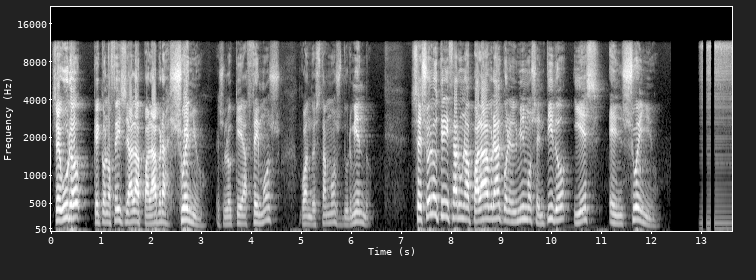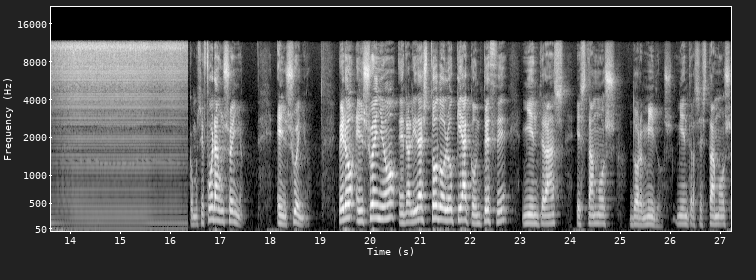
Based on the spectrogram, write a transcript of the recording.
Seguro que conocéis ya la palabra sueño, es lo que hacemos cuando estamos durmiendo. Se suele utilizar una palabra con el mismo sentido y es ensueño. Como si fuera un sueño, ensueño. Pero ensueño en realidad es todo lo que acontece mientras estamos dormidos, mientras estamos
